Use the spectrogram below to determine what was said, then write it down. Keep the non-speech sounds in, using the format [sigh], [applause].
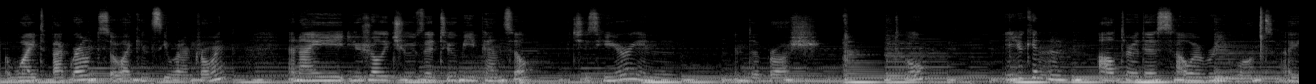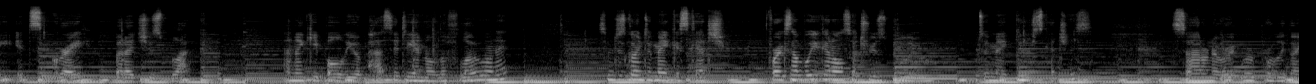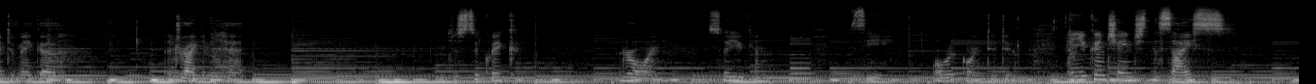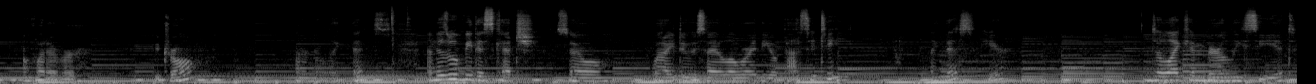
a white background so I can see what I'm drawing. And I usually choose a 2B pencil, which is here in, in the brush tool. And you can alter this however you want. I, it's gray, but I choose black. And I keep all the opacity and all the flow on it. So I'm just going to make a sketch. For example, you can also choose blue to make your sketches. So I don't know, we're, we're probably going to make a, a dragon head. Just a quick drawing so you can see what we're going to do. And you can change the size of whatever you draw. I don't know, like this. And this will be the sketch. So what I do is I lower the opacity like this here. Until I can barely see it.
